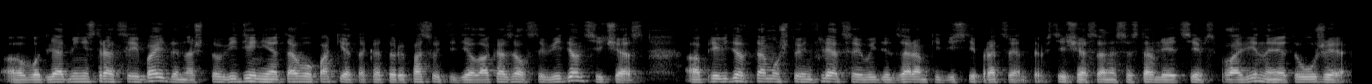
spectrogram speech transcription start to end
э, вот для администрации Байдена, что введение того пакета, который, по сути дела, оказался введен сейчас – приведет к тому, что инфляция выйдет за рамки 10%. Сейчас она составляет 7,5%. Это уже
